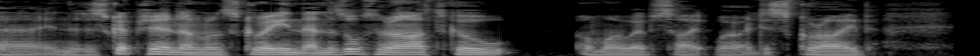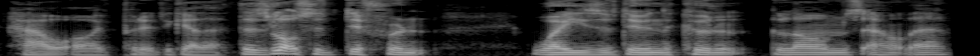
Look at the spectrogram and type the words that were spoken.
uh, in the description and on screen, and there's also an article on my website where I describe how I put it together. There's lots of different ways of doing the coolant alarms out there,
